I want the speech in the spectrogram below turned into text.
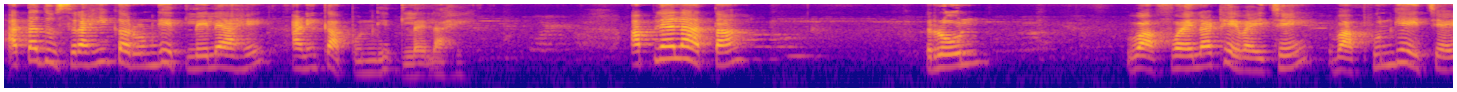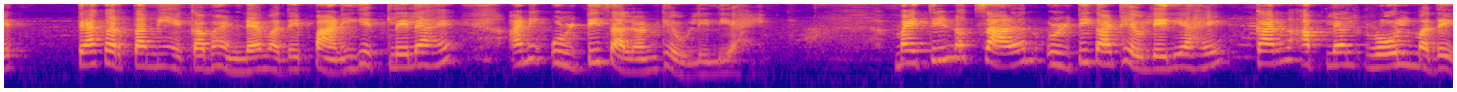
आता दुसराही करून घेतलेले आहे आणि कापून घेतलेला आहे. आपल्याला आता रोल वाफवायला ठेवायचे वाफून घ्यायचे आहेत. त्याकरता मी एका भांड्यामध्ये पाणी घेतलेलं आहे आणि उलटी चाळण ठेवलेली आहे. मैत्रिणीनं चाळण उलटी का ठेवलेली आहे? कारण आपल्या रोलमध्ये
